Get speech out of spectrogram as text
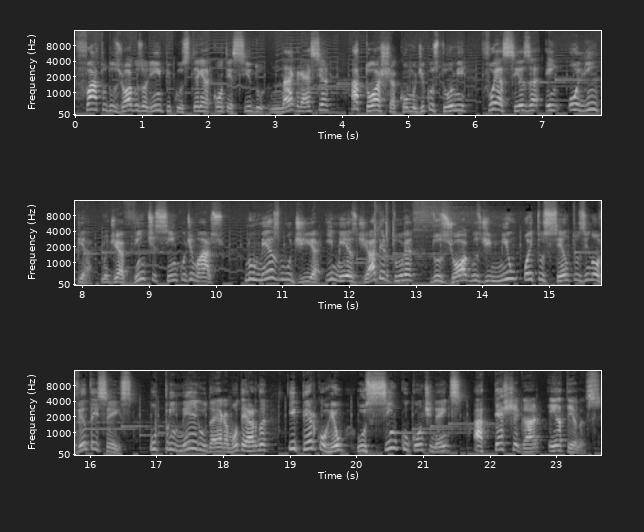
fato dos Jogos Olímpicos terem acontecido na Grécia, a tocha, como de costume, foi acesa em Olímpia no dia 25 de março, no mesmo dia e mês de abertura dos Jogos de 1896, o primeiro da era moderna, e percorreu os cinco continentes até chegar em Atenas.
